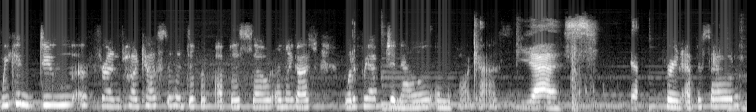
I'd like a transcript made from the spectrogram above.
We can do a friend podcast in a different episode. Oh my gosh, what if we have Janelle on the podcast yes. Yeah. For an episode?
